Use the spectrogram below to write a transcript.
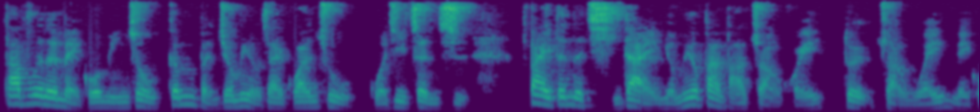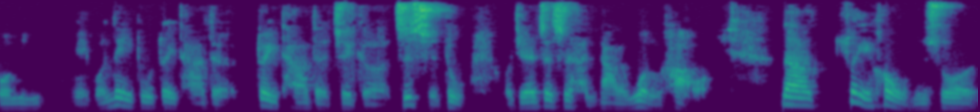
大部分的美国民众根本就没有在关注国际政治，拜登的期待有没有办法转回对转为美国民美国内部对他的对他的这个支持度？我觉得这是很大的问号。那最后我们说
